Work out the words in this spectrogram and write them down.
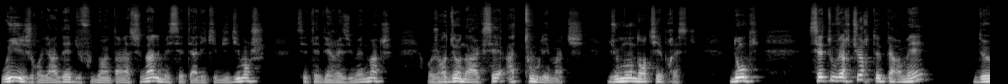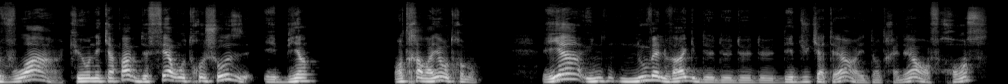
oui, je regardais du football international, mais c'était à l'équipe du dimanche. C'était des résumés de matchs. Aujourd'hui, on a accès à tous les matchs, du monde entier presque. Donc, cette ouverture te permet de voir qu'on est capable de faire autre chose et bien, en travaillant autrement. Et il y a une nouvelle vague d'éducateurs et d'entraîneurs en France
